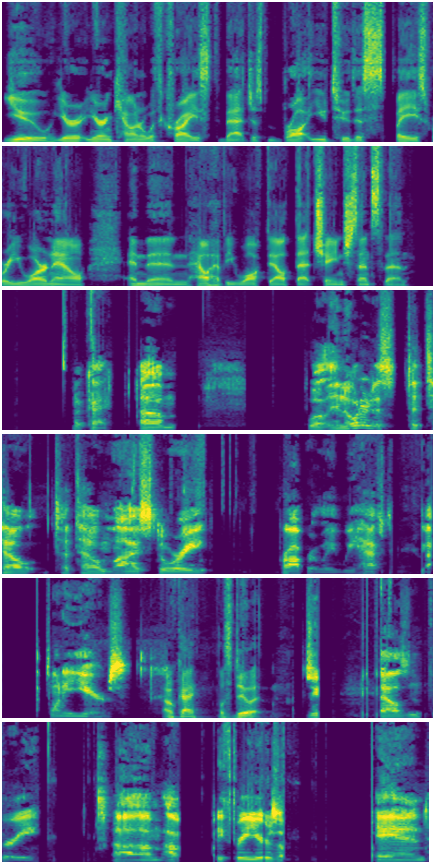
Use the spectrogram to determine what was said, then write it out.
you your your encounter with Christ that just brought you to this space where you are now and then how have you walked out that change since then? Okay um well in order to to tell to tell my story properly we have to 20 years. Okay let's do it. June 2003 um I was 23 years old and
